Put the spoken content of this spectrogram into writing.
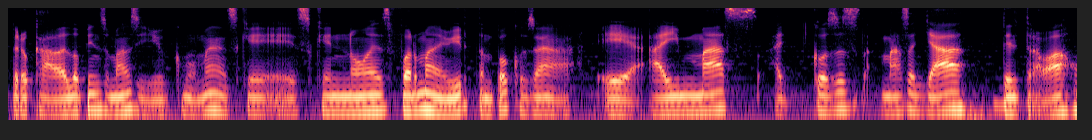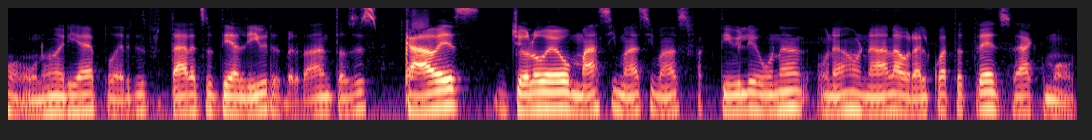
pero cada vez lo pienso más y yo como más, es que es que no es forma de vivir tampoco, o sea, eh, hay más, cosas más allá del trabajo, uno debería de poder disfrutar esos días libres, ¿verdad? Entonces, cada vez yo lo veo más y más y más factible una, una jornada laboral 4-3, o sea, como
